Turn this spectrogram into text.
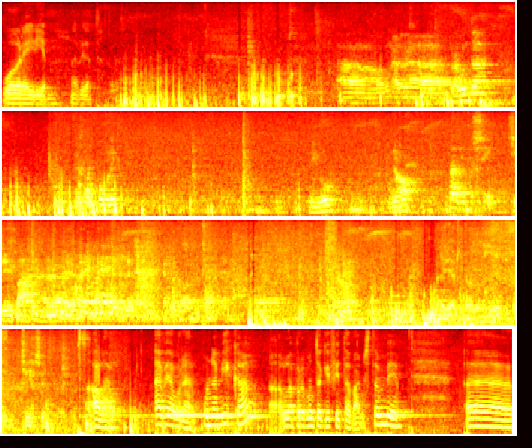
ho agrairíem de veritat uh, alguna altra pregunta des del públic ningú? No? Va sí. Sí, va. Sí, sí. Hola. A veure, una mica la pregunta que he fet abans també. Eh,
